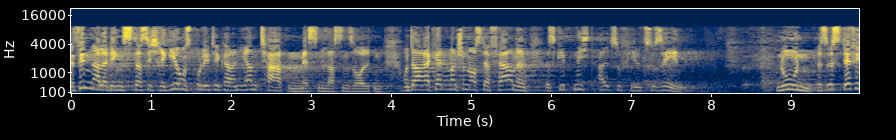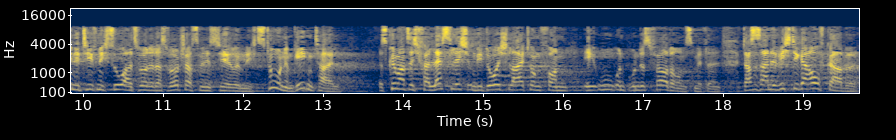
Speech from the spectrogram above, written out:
Wir finden allerdings, dass sich Regierungspolitiker an ihren Taten messen lassen sollten. Und da erkennt man schon aus der Ferne, es gibt nicht allzu viel zu sehen. Nun, es ist definitiv nicht so, als würde das Wirtschaftsministerium nichts tun. Im Gegenteil. Es kümmert sich verlässlich um die Durchleitung von EU- und Bundesförderungsmitteln. Das ist eine wichtige Aufgabe.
